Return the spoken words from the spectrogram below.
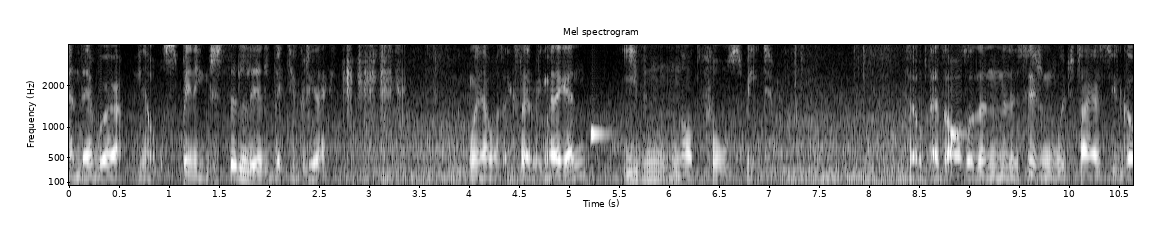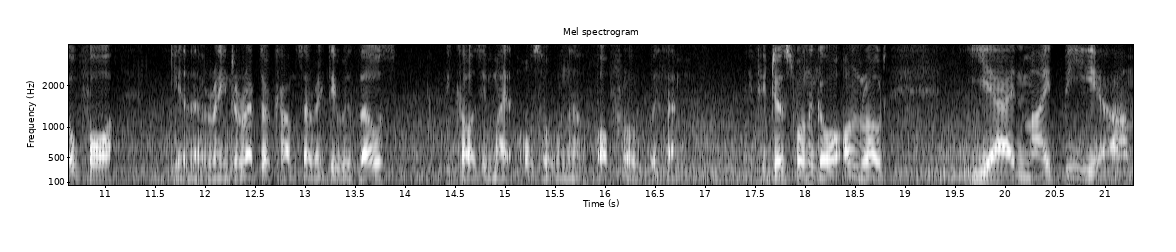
and they were you know spinning just a little bit. You could hear like when I was accelerating. But again, even not full speed. So that's also then the decision which tires you go for. Here the Ranger Raptor comes directly with those because you might also want to off-road with them. If you just want to go on-road, yeah, it might be um,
